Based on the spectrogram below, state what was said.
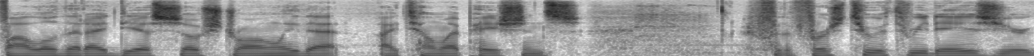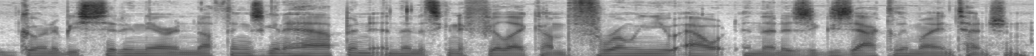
follow that idea so strongly that I tell my patients for the first two or three days, you're going to be sitting there and nothing's going to happen, and then it's going to feel like I'm throwing you out, and that is exactly my intention.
